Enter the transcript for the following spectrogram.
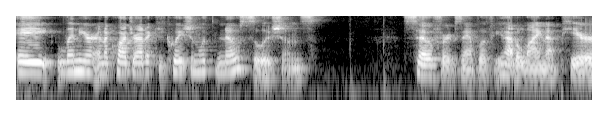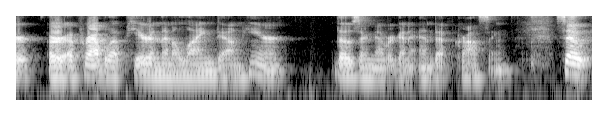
a linear and a quadratic equation with no solutions. So for example, if you had a line up here, or a parabola up here, and then a line down here, those are never going to end up crossing. So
